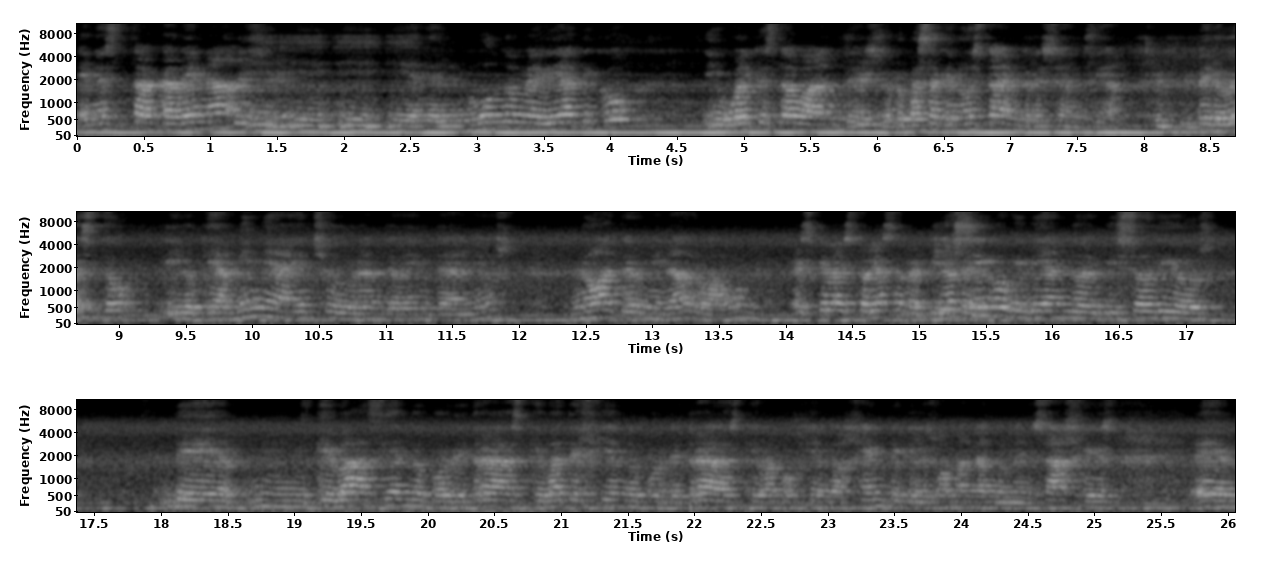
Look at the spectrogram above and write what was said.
en esta cadena y, y- y- y en el mundo mediático igual que estaba antes. Lo que pasa que no está en presencia. Pero esto y lo que a mí me ha hecho durante 20 años no ha terminado aún. Es que la historia se repite. Yo sigo viviendo episodios de mm, que va haciendo por detrás, que va tejiendo por detrás, que va cogiendo a gente, que les va mandando mensajes, em,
